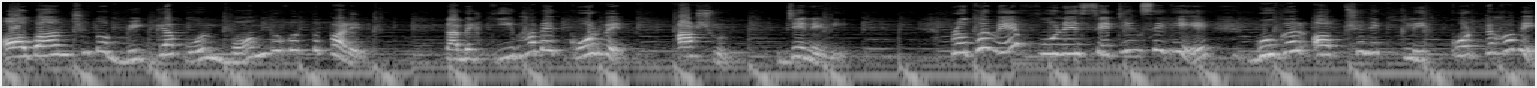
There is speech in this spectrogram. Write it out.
অবাঞ্ছিত বিজ্ঞাপন বন্ধ করতে পারেন। তবে কীভাবে করবেন? আসুন জেনে নিই। প্রথমে ফোনের সেটিংসে গিয়ে গুগল অপশনে ক্লিক করতে হবে।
